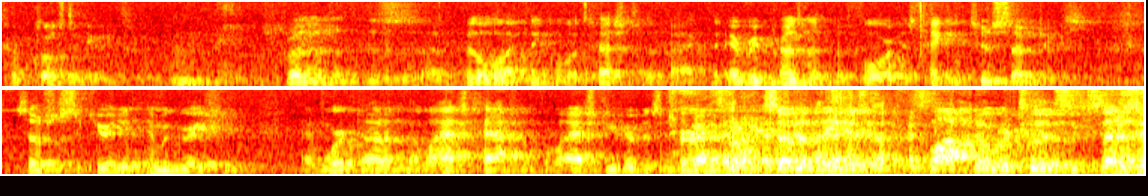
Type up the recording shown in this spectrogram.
come close to getting through. Mr. President, this is a bill I think will attest to the fact that every president before has taken two subjects, Social Security and immigration, and worked on it in the last half of the last year of his term, so that they just flopped over to a successor.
